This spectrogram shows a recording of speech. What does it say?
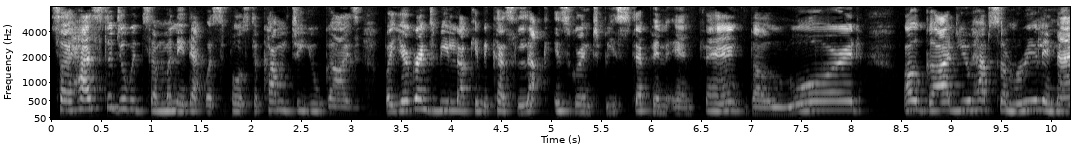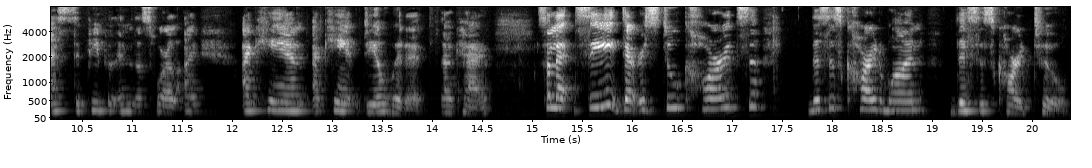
So it has to do with some money that was supposed to come to you guys. But you're going to be lucky because luck is going to be stepping in. Thank the Lord. Oh God, you have some really nasty people in this world. I I can't I can't deal with it. Okay. So let's see. There is two cards. This is card one. This is card two.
